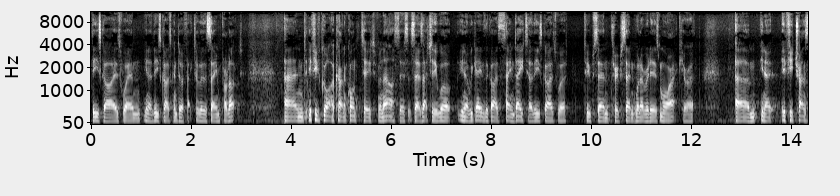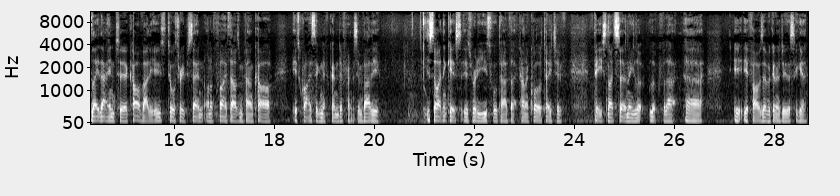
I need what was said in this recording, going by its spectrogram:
these guys when you know these guys can do effectively the same product? And if you've got a kind of quantitative analysis that says, actually, well, you know, we gave the guys the same data, these guys were two percent, three percent, whatever it is, more accurate. Um, you know, if you translate that into car values, two or three percent on a five thousand pound car, is quite a significant difference in value. So I think it's it's really useful to have that kind of qualitative piece, and I'd certainly look look for that uh, if I was ever going to do this again.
